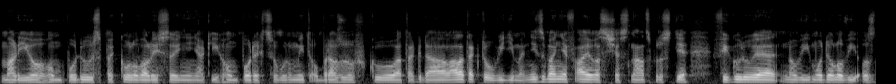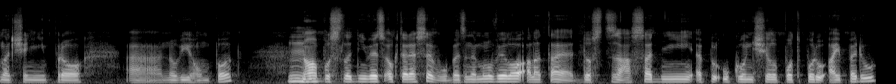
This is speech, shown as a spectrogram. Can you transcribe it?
malého HomePodu, spekulovali se i nějakých HomePodech, co budou mít obrazovku a tak dále, ale tak to uvidíme. Nicméně v iOS 16 prostě figuruje nový modelový označení pro uh, nový HomePod. Hmm. No a poslední věc, o které se vůbec nemluvilo, ale ta je dost zásadní. Apple ukončil podporu iPadu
